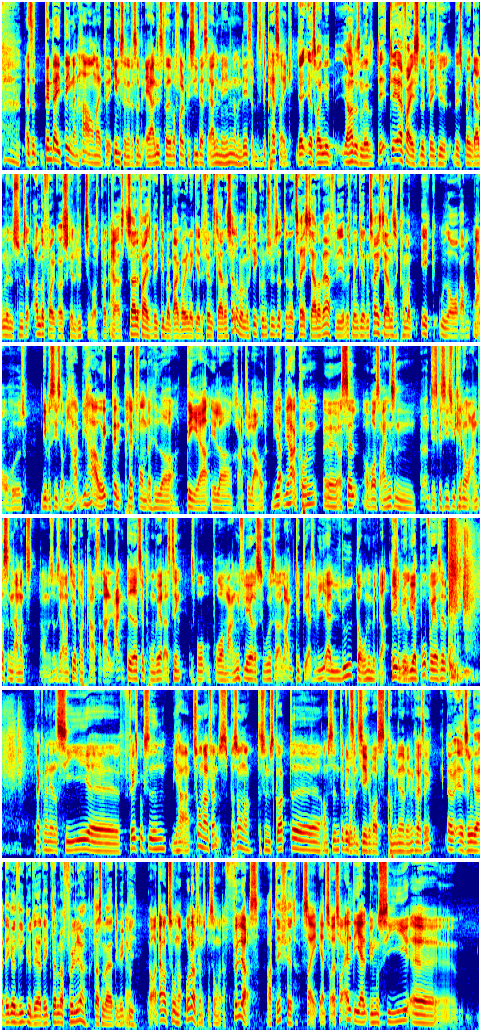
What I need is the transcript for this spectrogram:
Altså, den der idé, man har om, at internet er sådan et ærligt sted, hvor folk kan sige deres ærlige mening, og man læser det, det passer ikke. Jeg, jeg tror egentlig, jeg har det sådan lidt, det, det er faktisk lidt vigtigt, hvis man gerne vil synes, at andre folk også skal lytte til vores podcast, ja. så er det faktisk vigtigt, at man bare går ind og giver det fem stjerner, selvom man måske kun synes, at den er tre stjerner værd, fordi hvis man giver den tre stjerner, så kommer den ikke ud over rampen ja. overhovedet. Lige præcis, og vi har, vi har jo ikke den platform, der hedder DR eller Radio Loud. Vi har, vi har kun øh, os selv og vores egne sådan, det skal siges, vi kender jo andre sådan amatør, amatørpodcaster, der er langt bedre til at promovere deres ting, altså bruger, bruger mange flere ressourcer og langt dygtige, altså vi er luddogne med det der. Helt Så vildt. vi har brug for jer selv. Hvad kan man ellers sige? Øh, Facebook-siden. Vi har 290 personer, der synes godt øh, om siden. Det vil sådan cirka vores kombinerede vennekreds, ikke? Jeg, jeg tænker, at det ikke er ligegyldigt, at det ikke dem, der følger, der sådan er de vigtige. Jo, og der er jo 298 personer, der følger os. Ja. Ah, det er fedt. Så jeg tror, jeg tror alt i alt, vi må sige, øh,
